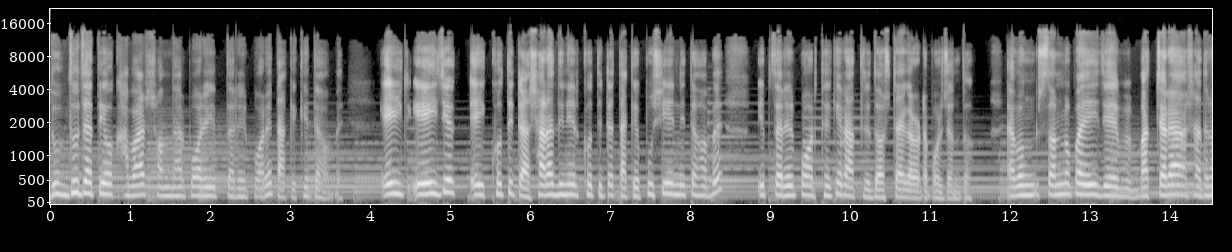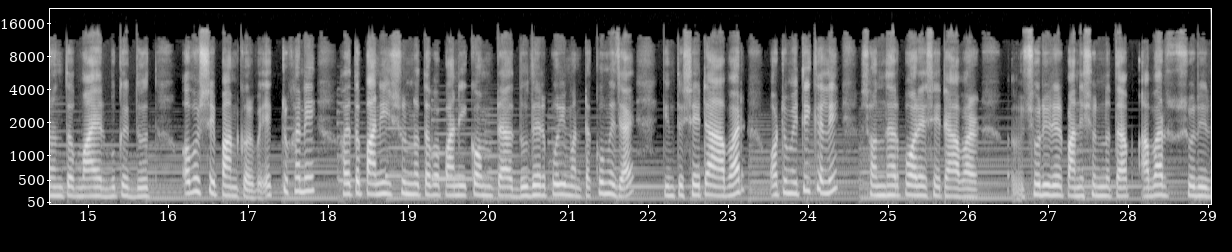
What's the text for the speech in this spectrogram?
দুগ্ধ জাতীয় খাবার সন্ধ্যার পরে, ইফতারের পরে তাকে খেতে হবে। এই এই যে, এই ক্ষতিটা, সারাদিনের ক্ষতিটা তাকে পুষিয়ে নিতে হবে ইফতারের পর থেকে রাত্রে ১০টা-১১টা পর্যন্ত। এবং স্তন্যপায়ী যে, বাচ্চারা সাধারণত মায়ের বুকের দুধ অবশ্যই পান করবে। একটুখানি হয়তো পানির শূন্যতা বা পানি কমটা, দুধের পরিমাণটা কমে যায়। কিন্তু সেটা আবার অটোমেটিক্যালি সন্ধ্যার পরে সেটা আবার শরীরের পানি শূন্যতা আবার শরীর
